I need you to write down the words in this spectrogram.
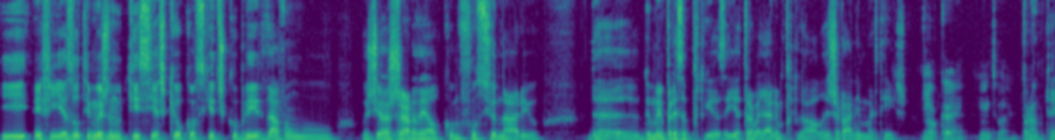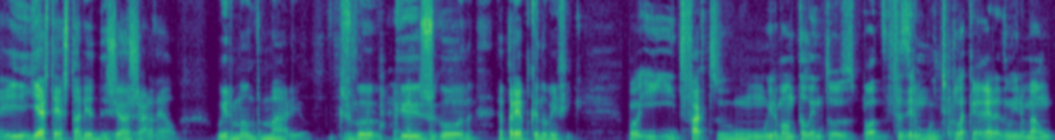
e, enfim, as últimas notícias que eu consegui descobrir davam o, o Jorge Jardel como funcionário da- de uma empresa portuguesa e a trabalhar em Portugal, a Jerónimo Martins. ok, muito bem. Pronto, é- e esta é a história de Jorge Jardel, o irmão de Mário, que jogou, que jogou a pré-época no Benfica. Bom, e, e, de facto, um irmão talentoso pode fazer muito pela carreira de um irmão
